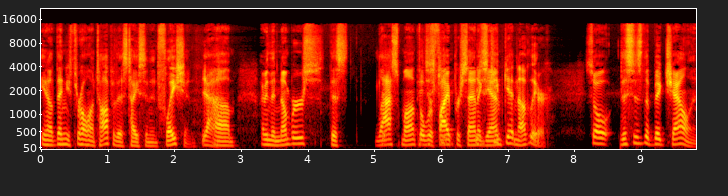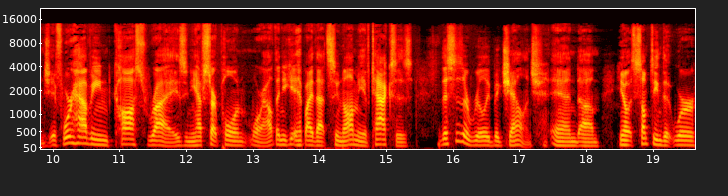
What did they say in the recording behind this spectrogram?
you know, then you throw on top of this, Tyson, inflation. Yeah. Um, I mean, the numbers this last month they over 5% again. keep getting uglier. So this is the big challenge. If we're having costs rise and you have to start pulling more out, then you get hit by that tsunami of taxes. This is a really big challenge, and um, you know it's something that we're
